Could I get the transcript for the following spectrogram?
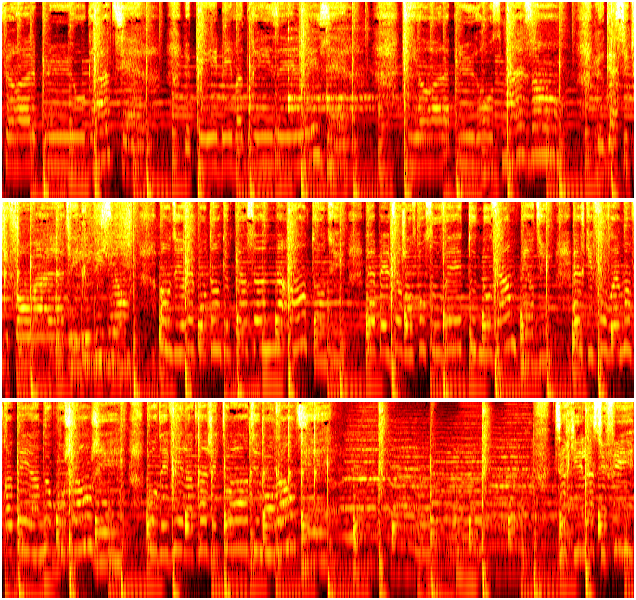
Fera le plus haut gratte-ciel Le PIB va briser les ailes Qui aura la plus grosse maison? Le glacier qui fond à la télévision. On dirait pourtant que personne n'a entendu L'appel d'urgence pour sauver toutes nos âmes perdues. Est-ce qu'il faut vraiment frapper un mur pour changer? Pour dévier la trajectoire du monde entier. Dire qu'il a suffi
